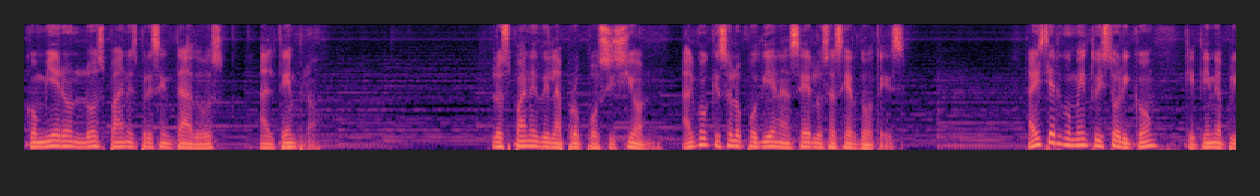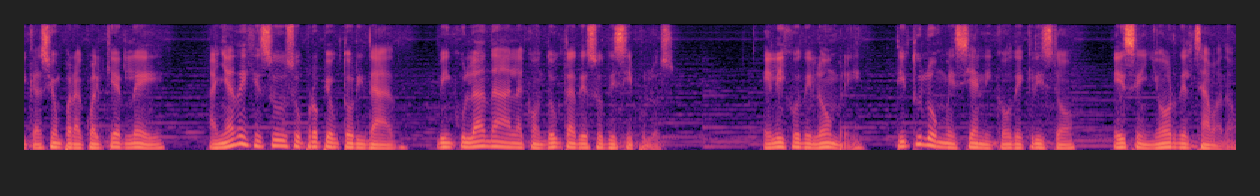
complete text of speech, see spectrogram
comieron los panes presentados al templo. Los panes de la proposición, algo que solo podían hacer los sacerdotes. A este argumento histórico, que tiene aplicación para cualquier ley, añade Jesús su propia autoridad, vinculada a la conducta de sus discípulos. El Hijo del Hombre, título mesiánico de Cristo, es Señor del sábado.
